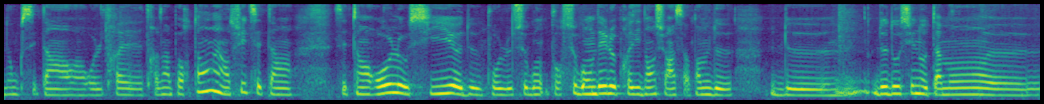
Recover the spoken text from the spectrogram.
Donc c'est un rôle très, très important. Et ensuite, c'est un, c'est un rôle aussi de, pour, le second, pour seconder le président sur un certain nombre de, de, dossiers, notamment, euh,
